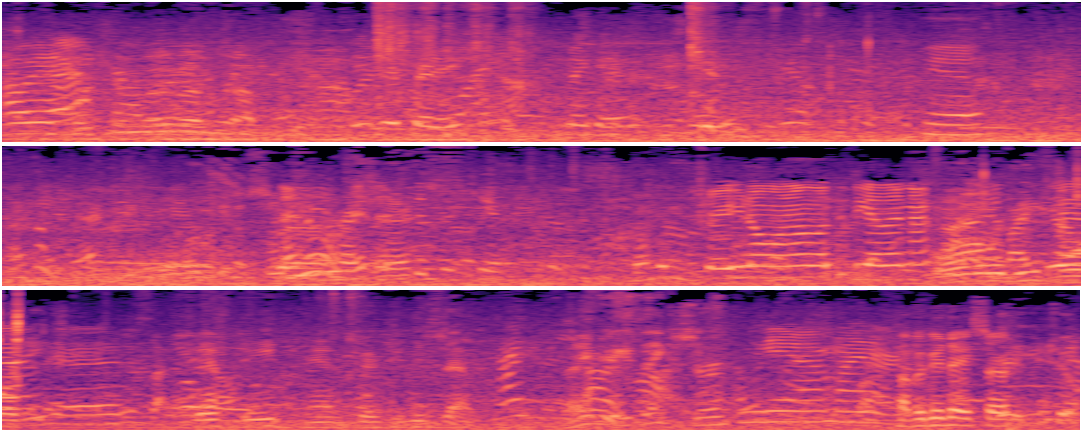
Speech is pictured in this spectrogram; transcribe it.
Oh yeah. These are pretty. Make it. Yeah. I know, right? That's super cute. Sure you don't want to look at the other next Four one? would be Yeah, 40. 50 and 57. Thank you, thanks, sir. Yeah, mine are. Have a good day, sir. You too.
